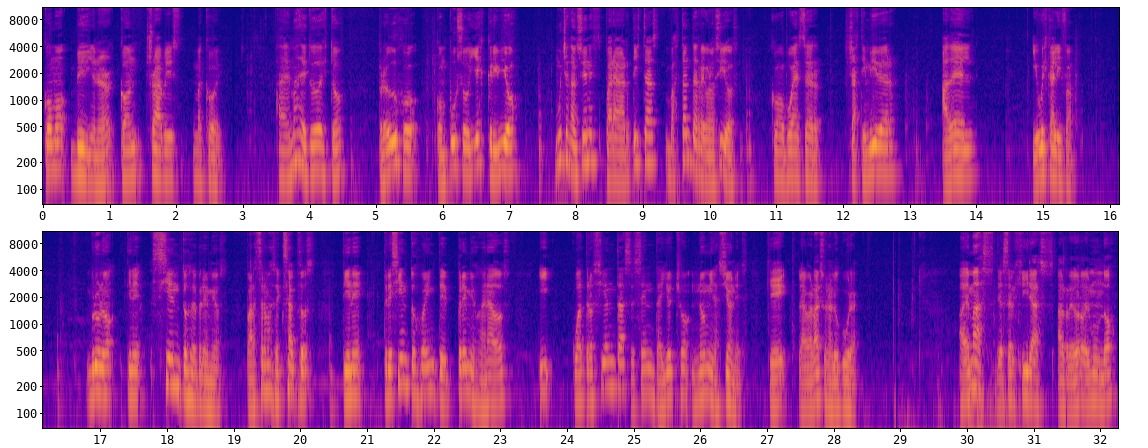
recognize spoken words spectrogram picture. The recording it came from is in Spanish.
como Billionaire con Travis McCoy. Además de todo esto, produjo, compuso y escribió muchas canciones para artistas bastante reconocidos, como pueden ser Justin Bieber, Adele y Wiz Khalifa. Bruno tiene cientos de premios. Para ser más exactos, tiene 320 premios ganados y 468 nominaciones, que la verdad es una locura. Además de hacer giras alrededor del mundo,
